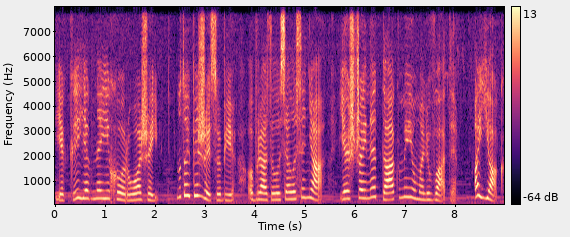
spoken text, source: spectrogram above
який як в неї хороший. Ну то й біжи собі, образилося лосеня. Я ще й не так вмію малювати. А як?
